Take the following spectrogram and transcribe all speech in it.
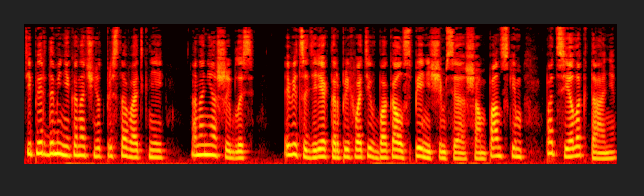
Теперь Доминика начнет приставать к ней. Она не ошиблась. Вице-директор, прихватив бокал с пенящимся шампанским, подсела к Тане.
